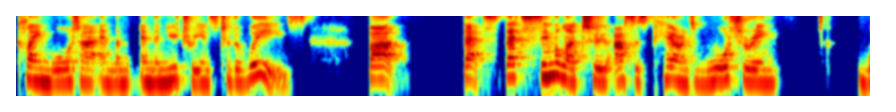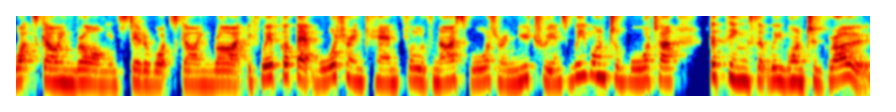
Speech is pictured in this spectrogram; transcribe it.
clean water and the and the nutrients to the weeds but that's that's similar to us as parents watering what's going wrong instead of what's going right. If we've got that watering can full of nice water and nutrients, we want to water the things that we want to grow,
